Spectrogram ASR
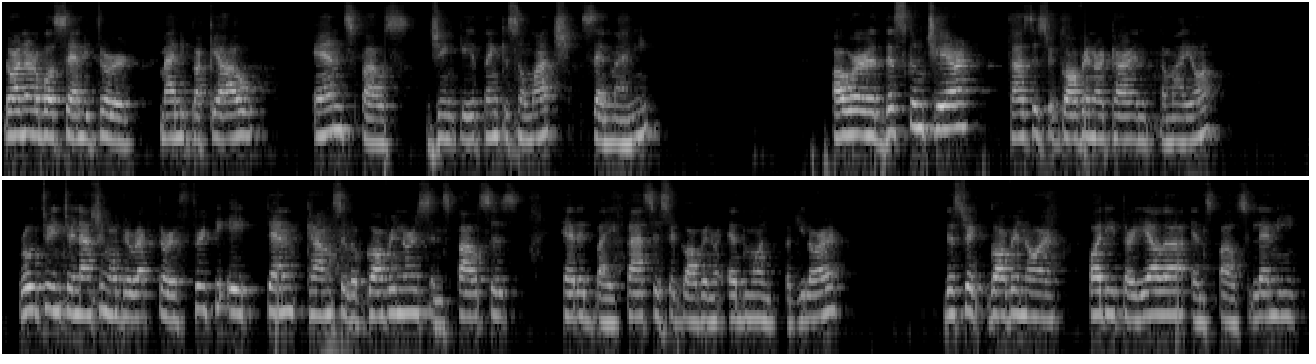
the Honorable Senator Manny Pacquiao and spouse Jinky. Thank you so much, Sen Manny. Our DISCON chair, Task Governor Karen Tamayo, Rotary International Director, of 3810 Council of Governors and Spouses, headed by past District Governor Edmond Aguilar, District Governor Odi Tariela and spouse Lenny,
